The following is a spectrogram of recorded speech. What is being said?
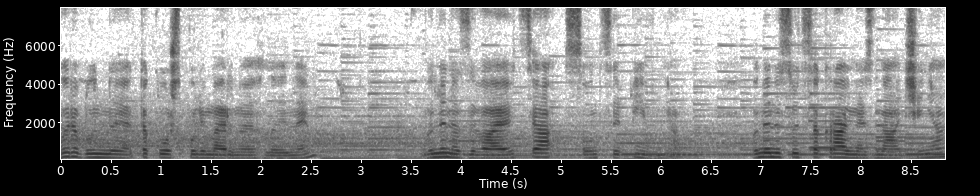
вироблені також з полімерної глини. Вони називаються Сонце півдня. Вони несуть сакральне значення,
